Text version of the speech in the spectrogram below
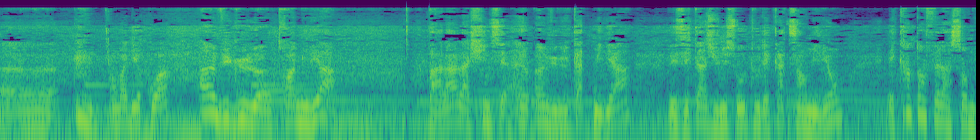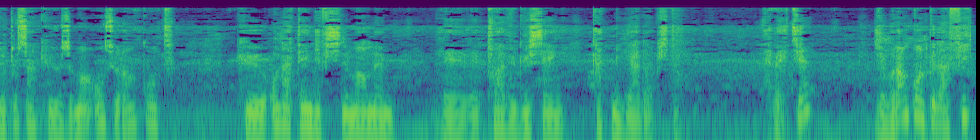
on va dire quoi 1,3 milliard. Par là, la Chine, c'est 1,4 milliard. Les États-Unis sont autour des 400 millions. Et quand on fait la somme de tout ça, curieusement, on se rend compte qu'on atteint difficilement même les, les 3,5, 4 milliards d'habitants. Eh bien, tiens, je me rends compte que l'Afrique,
